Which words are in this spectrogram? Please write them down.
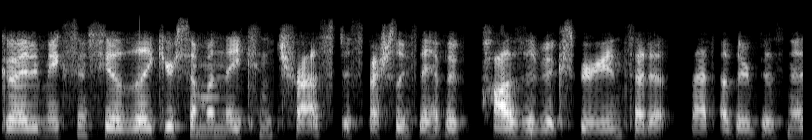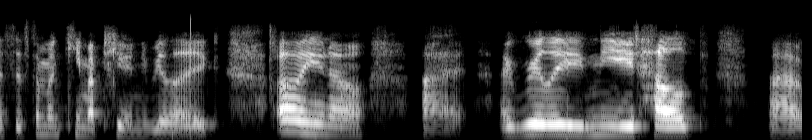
good it makes them feel like you're someone they can trust especially if they have a positive experience at a, that other business if someone came up to you and you'd be like oh you know i i really need help uh,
